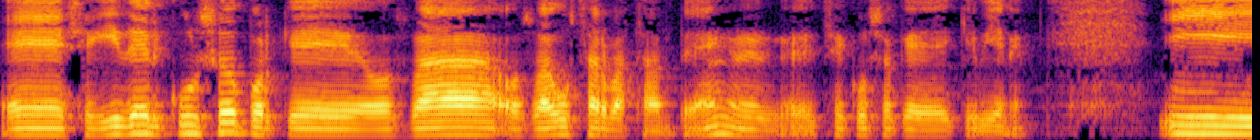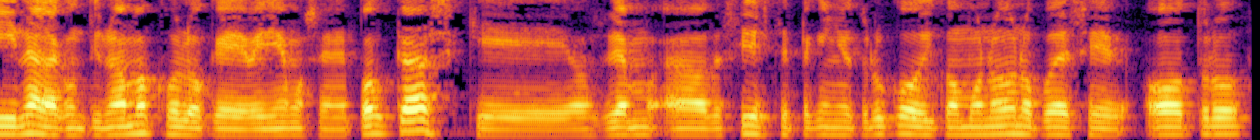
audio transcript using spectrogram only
Eh, seguid el curso porque os va, os va a gustar bastante, ¿eh? este curso que, viene. Y nada, continuamos con lo que veníamos en el podcast, que os voy a decir este pequeño truco y como no, no puede ser otro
